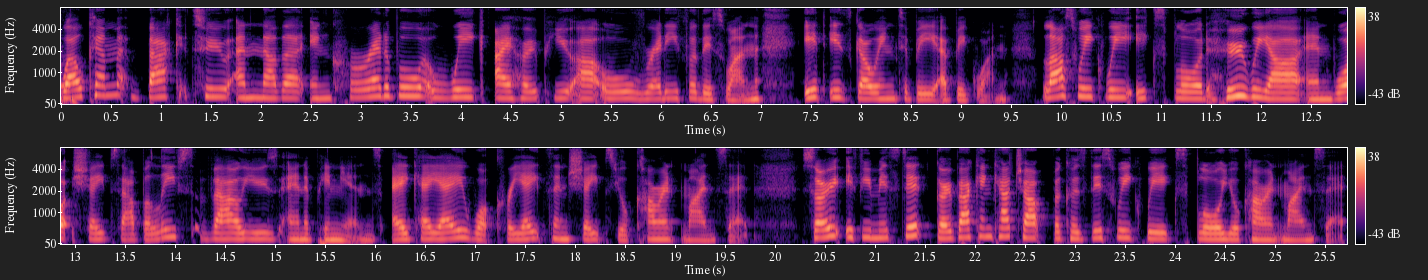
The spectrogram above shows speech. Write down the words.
Welcome back to another incredible week. I hope you are all ready for this one. It is going to be a big one. Last week, we explored who we are and what shapes our beliefs, values, and opinions, aka what creates and shapes your current mindset. So, if you missed it, go back and catch up because this week we explore your current mindset.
